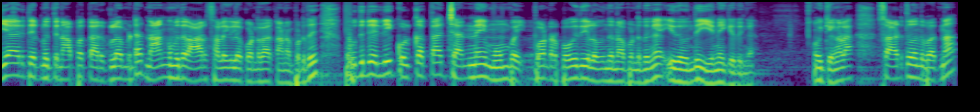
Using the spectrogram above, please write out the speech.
ஐயாயிரத்தி எட்நூற்றி நாற்பத்தாறு கிலோமீட்டர் நான்கு முதல் ஆறு சாலைகளை கொண்டதாக காணப்படுது. புதுடெல்லி கொல்கத்தா சென்னை மும்பை போன்ற பகுதிகளை வந்து என்ன பண்ணுதுங்க? இது வந்து இணைக்குதுங்க. ஓகேங்களா? ஸோ அடுத்து வந்து பார்த்தீங்கன்னா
